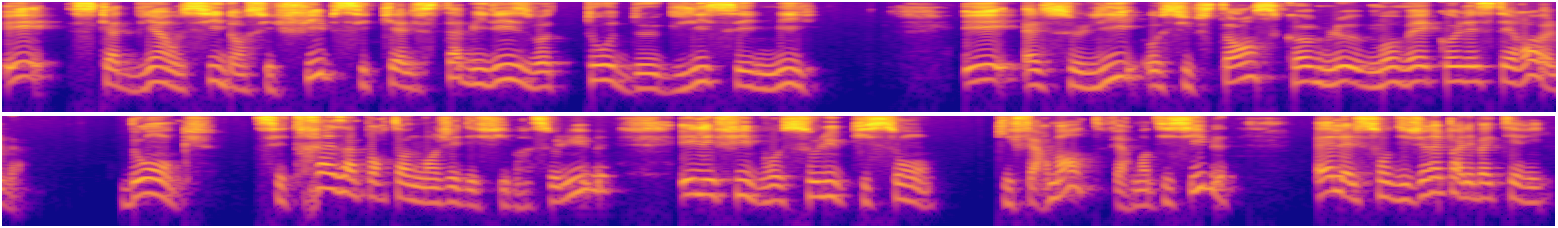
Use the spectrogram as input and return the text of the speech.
Et ce qu'il y a de bien aussi dans ces fibres, c'est qu'elles stabilisent votre taux de glycémie. Et elles se lient aux substances comme le mauvais cholestérol. Donc, c'est très important de manger des fibres insolubles. Et les fibres solubles qui sont, qui fermentent, fermenticibles, elles, elles sont digérées par les bactéries.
